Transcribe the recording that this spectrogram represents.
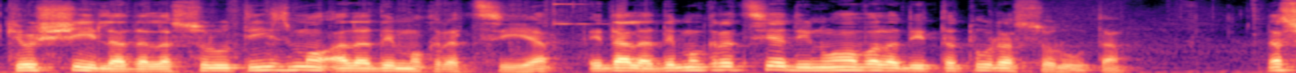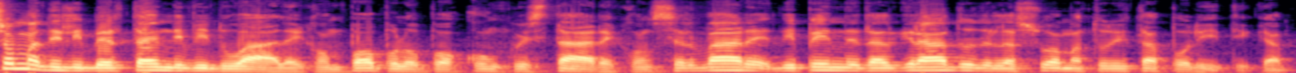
che oscilla dall'assolutismo alla democrazia e dalla democrazia di nuovo alla dittatura assoluta. La somma di libertà individuale che un popolo può conquistare e conservare dipende dal grado della sua maturità politica.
